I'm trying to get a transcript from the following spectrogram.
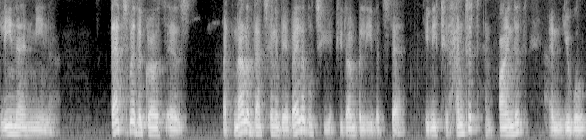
leaner, and meaner. That's where the growth is. But none of that's going to be available to you if you don't believe it's there. You need to hunt it and find it, and you will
